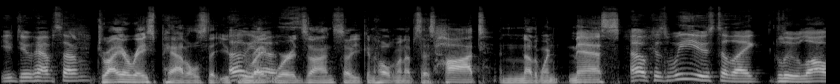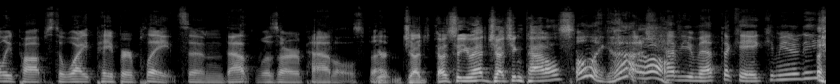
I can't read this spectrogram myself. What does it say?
You do have some? dry erase paddles that you Oh, can write yes. words on. So you can hold one up that says hot, and another one mess. Oh, because we used to like glue lollipops to white paper plates, and that was our paddles. But judge. Oh, so you had judging paddles? oh my gosh, Oh. have you met the cake community?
